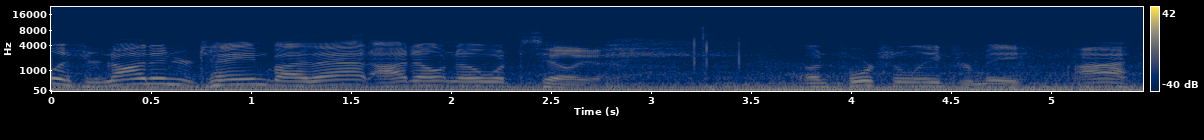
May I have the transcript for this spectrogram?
Well, if you're not entertained by that, I don't know what to tell you. Unfortunately for me, I,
